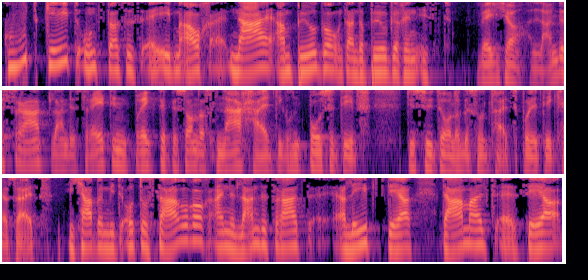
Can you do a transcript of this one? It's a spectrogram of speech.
gut geht und dass es äh, eben auch nahe am Bürger und an der Bürgerin ist. Welcher Landesrat, Landesrätin prägte besonders nachhaltig und positiv die Südtiroler Gesundheitspolitik, Herr Seitz? Ich habe mit Otto Saurer einen Landesrat erlebt, der damals äh, sehr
